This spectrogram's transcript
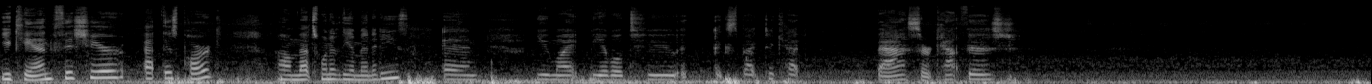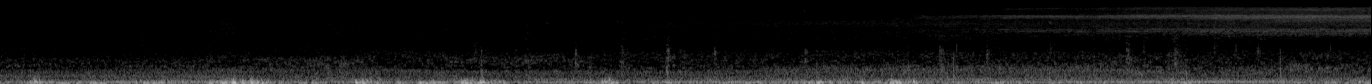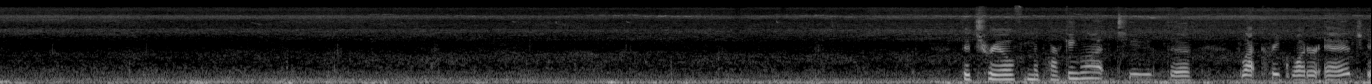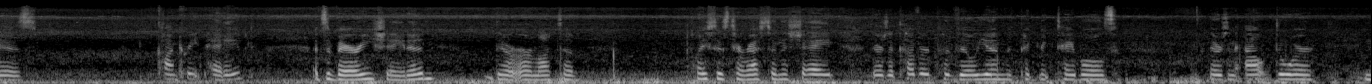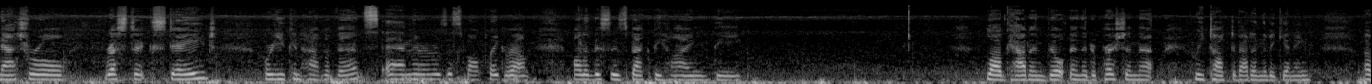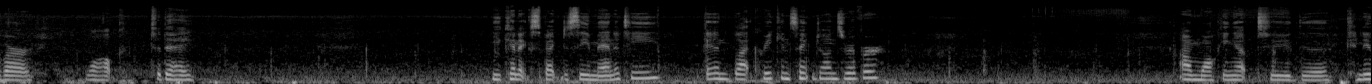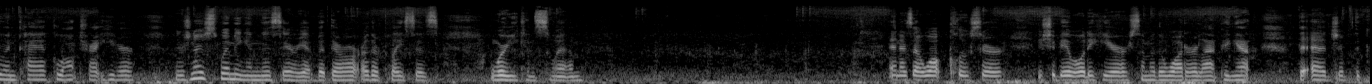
You can fish here at this park. Um, that's one of the amenities, and you might be able to expect to catch bass or catfish. The trail from the parking lot to the Black Creek water edge is concrete paved. It's very shaded. There are lots of places to rest in the shade. There's a covered pavilion with picnic tables. There's an outdoor natural rustic stage where you can have events and there is a small playground. All of this is back behind the log cabin built in the depression that we talked about in the beginning of our walk today. You can expect to see manatee in Black Creek and St. Johns River. I'm walking up to the canoe and kayak launch right here. There's no swimming in this area, but there are other places where you can swim. And as I walk closer, you should be able to hear some of the water lapping at the edge of the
